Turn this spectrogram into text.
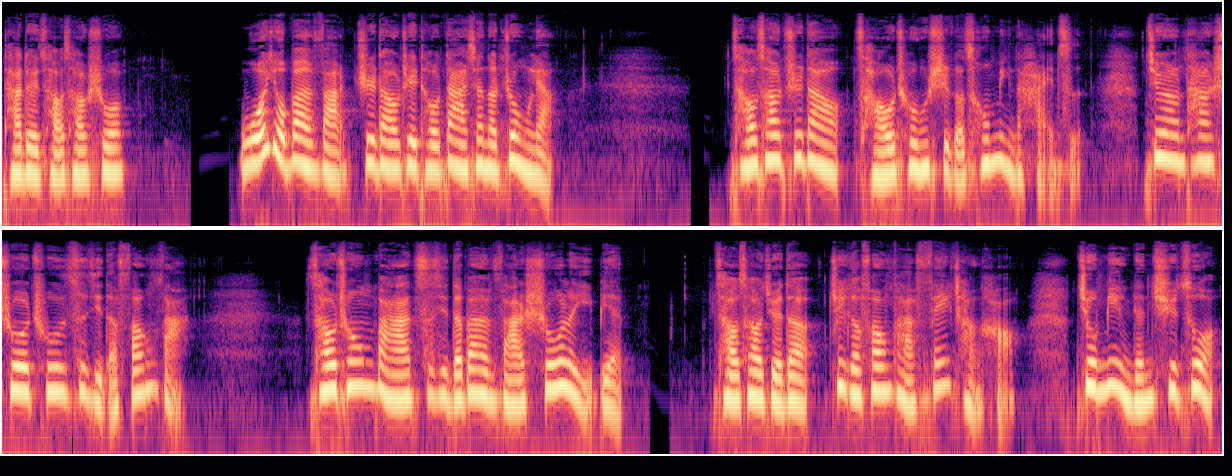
他对曹操说：“我有办法知道这头大象的重量。”曹操知道曹冲是个聪明的孩子，就让他说出自己的方法。曹冲把自己的办法说了一遍，曹操觉得这个方法非常好，就命人去做。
